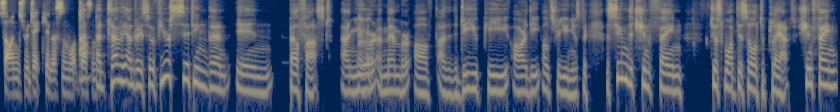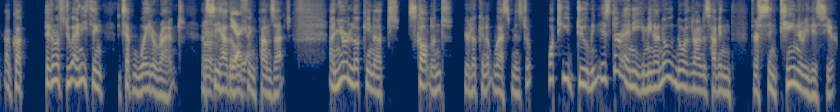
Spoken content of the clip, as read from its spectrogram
sounds ridiculous and what doesn't. And, and tell me, Andrea, so if you're sitting then in Belfast and mm-hmm. you're mm-hmm. a member of either the DUP or the Ulster Unions, assume that Sinn Féin just want this all to play out. Sinn Féin I've got, they don't have to do anything except wait around and mm. see how the yeah, whole yeah. thing pans out. And you're looking at Scotland, you're looking at Westminster. What do you do? I mean, is there any? I mean, I know Northern Ireland is having their centenary this year.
